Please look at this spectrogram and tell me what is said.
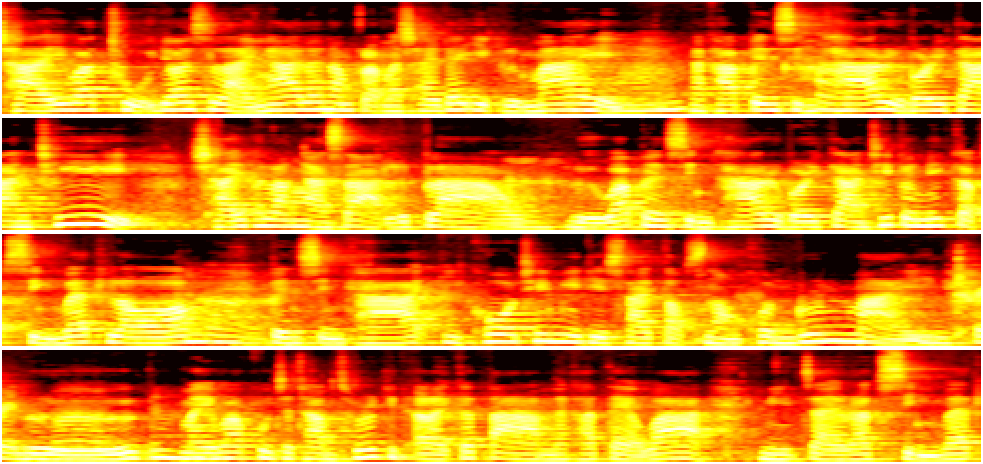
ใช้วัตถุย่อยสลายง่าย และนำกลับมาใช้ได้อีกหรือไม่อือฮึนะคะเป็นสินค้าหรือบริการที่ใช้พลังงานสะอาดหรือเปล่าอ่า หรือว่าเป็นสินค้าหรือบริการที่เป็นมิตรกับสิ่งแวดล้อมค่ะเป็นสินค้าอีโคที่มีดีไซน์ตอบสนองคนรุ่นใหม่ In trend หรือมากอือฮึไม่ว่าคุณจะทำธุรกิจอะไรก็ตามนะคะ แต่ว่ามีใจรักสิ่งแวด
